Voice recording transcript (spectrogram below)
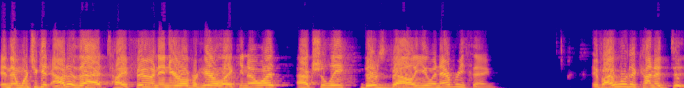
And then once you get out of that typhoon and you're over here like, you know what? Actually, there's value in everything. If I were to kind of d-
